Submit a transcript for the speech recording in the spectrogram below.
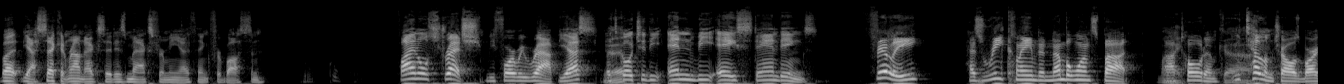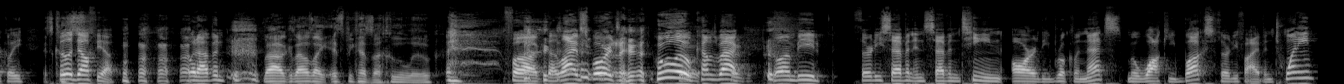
but yeah, second round exit is max for me. I think for Boston. Final stretch before we wrap. Yes, let's Yeah. go to the NBA standings. Philly has reclaimed a number one spot. I My told him. You tell him, Charles Barkley. It's 'cause- Philadelphia. what happened? No, because I was like, it's because of Hulu. Fuck that live sports. Hulu comes back. Joel Embiid, thirty-seven and seventeen are the Brooklyn Nets. Milwaukee Bucks, thirty-five and twenty.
